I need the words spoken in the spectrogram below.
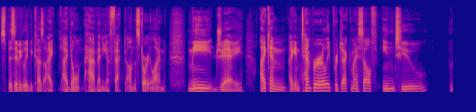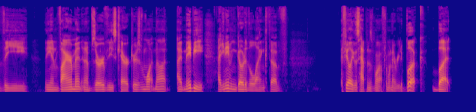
specifically because I I don't have any effect on the storyline. Me, Jay, I can I can temporarily project myself into the the environment and observe these characters and whatnot. I maybe I can even go to the length of. I feel like this happens more often when I read a book, but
